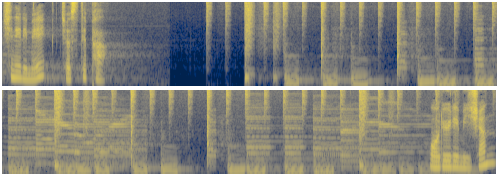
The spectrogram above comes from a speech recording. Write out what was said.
신혜림의 저스트 파 월요일의 뮤지션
